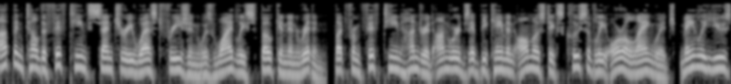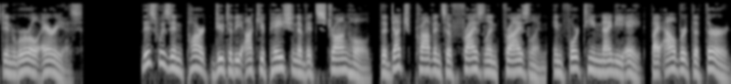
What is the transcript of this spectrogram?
Up until the 15th century West Frisian was widely spoken and written, but from 1500 onwards it became an almost exclusively oral language, mainly used in rural areas. This was in part due to the occupation of its stronghold, the Dutch province of Friesland, Friesland in 1498, by Albert III,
